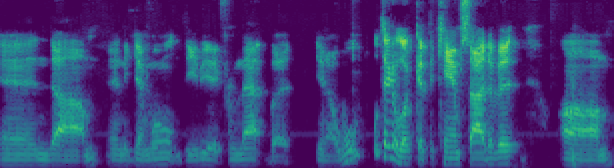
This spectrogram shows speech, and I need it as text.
And um and again, we won't deviate from that, but you know, we'll we'll take a look at the cam side of it. Um,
